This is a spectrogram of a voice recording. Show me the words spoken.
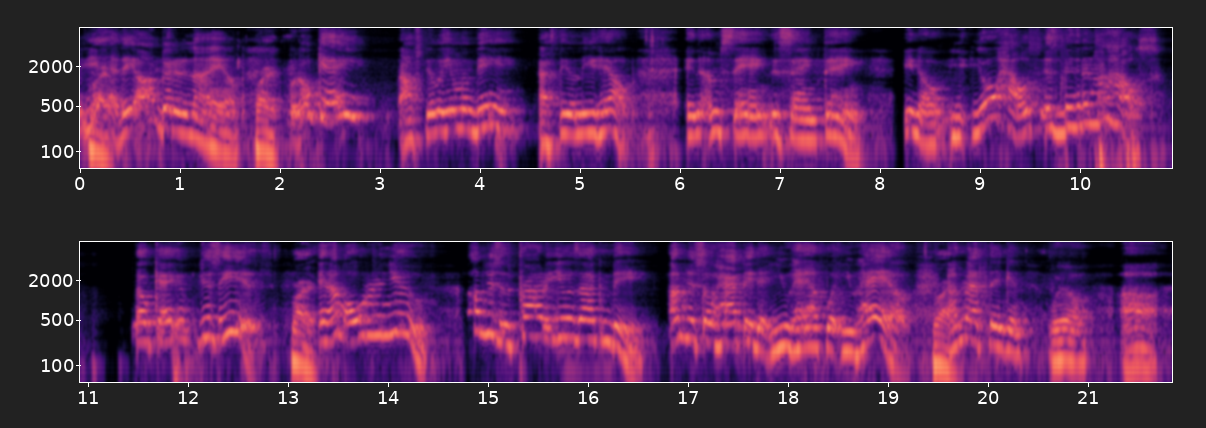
Yeah, Right. they are better than I am. Right. But okay, I'm still a human being. I still need help. And I'm saying the same thing. You know, y- your house is bigger than my house. Okay? It just is. Right. And I'm older than you. I'm just as proud of you as I can be. I'm just so happy that you have what you have. Right. I'm not thinking, well, uh,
